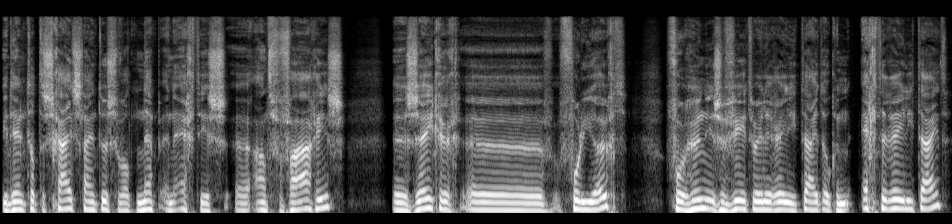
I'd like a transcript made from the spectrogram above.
Ik denk dat de scheidslijn tussen wat nep en echt is uh, aan het vervagen is. Uh, zeker voor de jeugd. Voor hun is een virtuele realiteit ook een echte realiteit.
